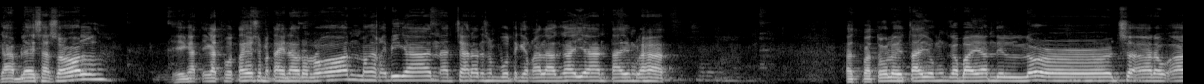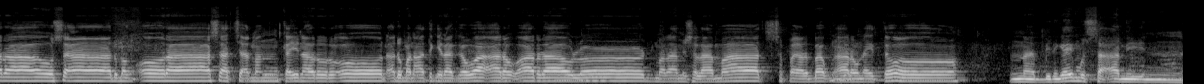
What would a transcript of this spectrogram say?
God bless us all. Ingat-ingat po tayo sa matay naroroon, mga kaibigan. At sana na sambutik yung kalagayan, tayong lahat. At patuloy tayong gabayan ni Lord sa araw-araw, sa anumang oras, at saan man kayo naroroon, ano man ating ginagawa araw-araw, Lord. Maraming salamat sa panabagong araw na ito na binigay mo sa amin.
